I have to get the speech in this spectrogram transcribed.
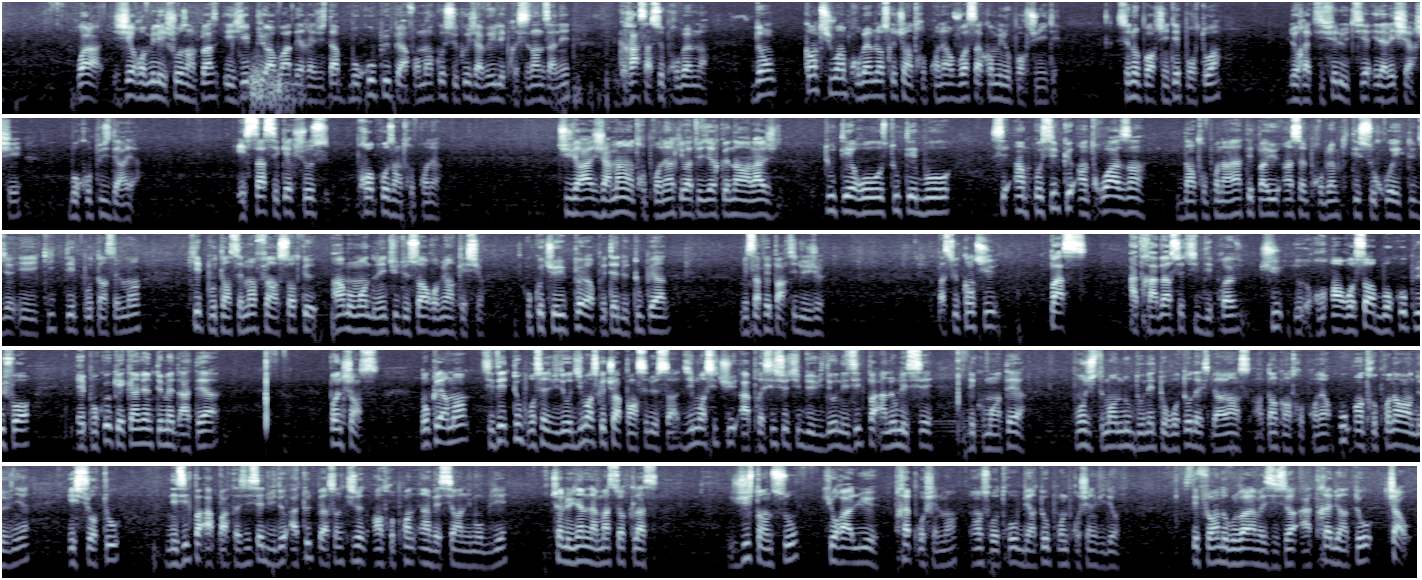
voilà, j'ai remis les choses en place et j'ai pu avoir des résultats beaucoup plus performants que ce que j'avais eu les précédentes années grâce à ce problème-là. Donc, quand tu vois un problème lorsque tu es entrepreneur, vois ça comme une opportunité. C'est une opportunité pour toi de rectifier le tir et d'aller chercher beaucoup plus derrière. Et ça, c'est quelque chose propre aux entrepreneurs tu verras jamais un entrepreneur qui va te dire que non, là, tout est rose, tout est beau. C'est impossible qu'en trois ans d'entrepreneuriat, tu n'aies pas eu un seul problème qui t'ait secoué et, qui t'ait potentiellement, potentiellement fait en sorte qu'à un moment donné, tu te sois remis en question. Ou que tu aies eu peur peut-être de tout perdre. Mais ça fait partie du jeu. Parce que quand tu passes à travers ce type d'épreuve, tu en ressors beaucoup plus fort. Et pour que quelqu'un vienne te mettre à terre, bonne chance. Donc clairement, c'était tout pour cette vidéo. Dis-moi ce que tu as pensé de ça. Dis-moi si tu apprécies ce type de vidéo. N'hésite pas à nous laisser des commentaires pour justement nous donner ton retour d'expérience en tant qu'entrepreneur ou entrepreneur en devenir. Et surtout, n'hésite pas à partager cette vidéo à toute personne qui souhaite entreprendre et investir en immobilier. Tu as le lien de la masterclass juste en dessous qui aura lieu très prochainement. Et on se retrouve bientôt pour une prochaine vidéo. C'était Florent de Boulevard Investisseur. À très bientôt. Ciao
